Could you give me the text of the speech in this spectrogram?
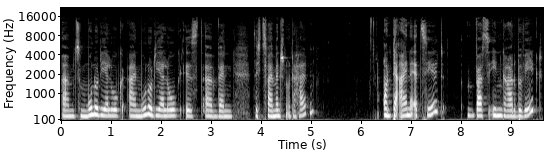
ähm, zum Monodialog. Ein Monodialog ist, äh, wenn sich zwei Menschen unterhalten und der eine erzählt, was ihn gerade bewegt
